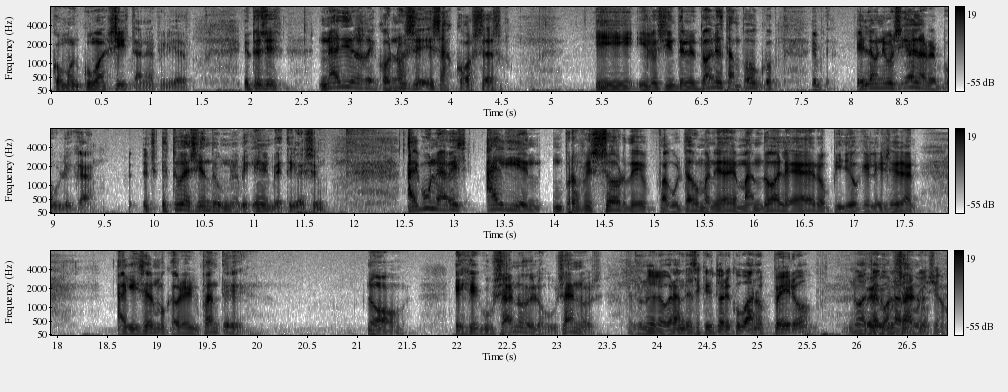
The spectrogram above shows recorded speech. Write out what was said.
como en Cuba sí están afiliados. Entonces, nadie reconoce esas cosas y, y los intelectuales tampoco. En la Universidad de la República, estuve haciendo una pequeña investigación. ¿Alguna vez alguien, un profesor de Facultad de Humanidades, mandó a leer o pidió que leyeran a Guillermo Cabrera Infante? No, es el gusano de los gusanos. Es uno de los grandes escritores cubanos, pero no está con la revolución.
